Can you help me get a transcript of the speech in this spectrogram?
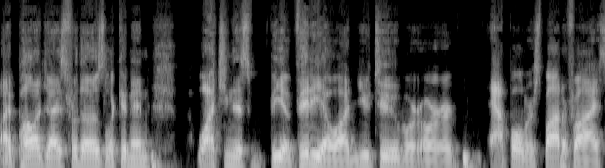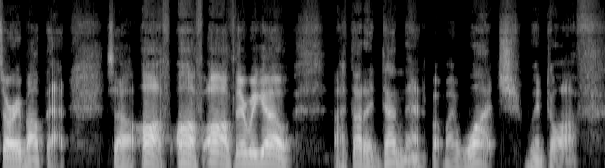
I apologize for those looking in watching this via video on YouTube or, or Apple or Spotify. Sorry about that. So off, off, off. There we go. I thought I'd done that, but my watch went off.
